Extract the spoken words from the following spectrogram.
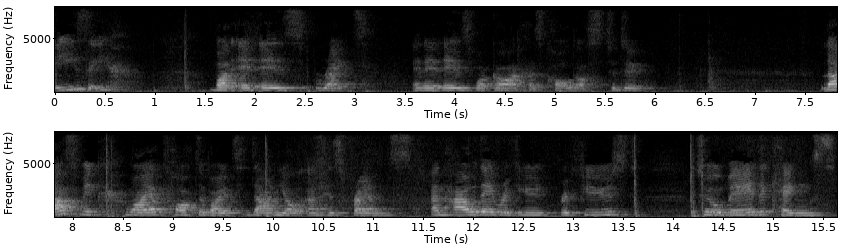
easy, but it is right. And it is what God has called us to do. Last week, Wyatt talked about Daniel and his friends and how they refused to obey the king's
